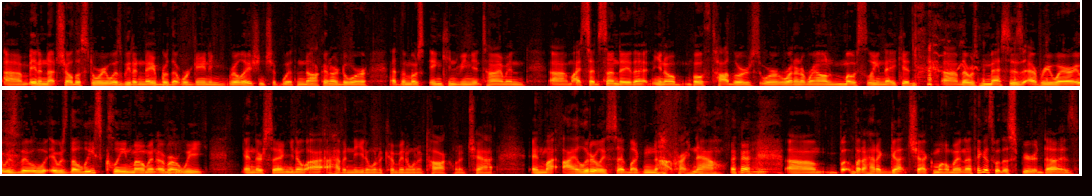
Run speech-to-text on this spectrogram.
um, in a nutshell the story was we had a neighbor that we're gaining relationship with knock on our door at the most inconvenient time. And um, i said sunday that you know both toddlers were running around mostly naked. Um, there was messes everywhere. It was the it was the least clean moment of our week and they're saying, you know, I, I have a need. I want to come in. I want to talk. I want to chat. And my, I literally said, like, not right now. um, but, but I had a gut check moment, and I think that's what the Spirit does.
